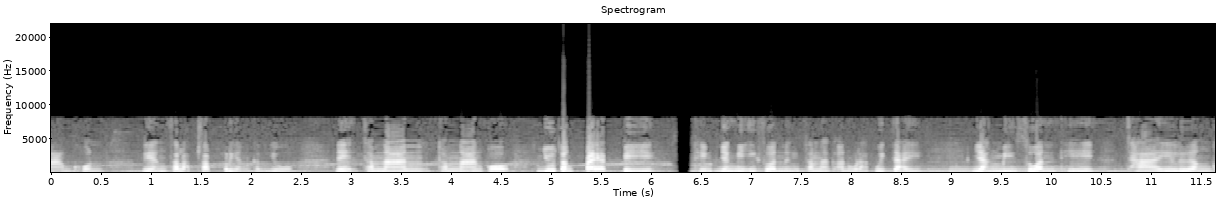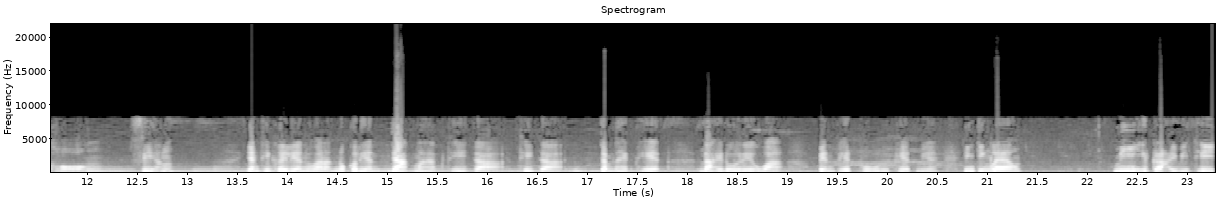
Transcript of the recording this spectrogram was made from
สามคนเลี้ยงสลับสับเปลี่ยนกันอยู่ นี่ชำนาญชำนาญก็อยู่ตั้ง 8 ปีทีมยังมีอีกส่วนหนึ่งสำนักอนุรักษ์วิจัย ยังมีส่วนที่ใช้เรื่องของเสียง อย่างที่เคยเรียนว่านกกระเรียนยากมากที่จะที่จะจำแนกเพศได้โดยเร็วว่าเป็นเพศผู้หรือเพศเมีย จริง ๆ แล้วมีอีกหลายวิธี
